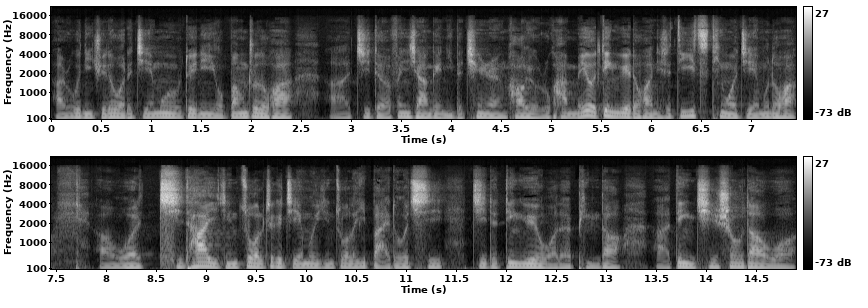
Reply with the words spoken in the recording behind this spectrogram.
啊，如果你觉得我的节目对你有帮助的话，啊，记得分享给你的亲人好友。如果还没有订阅的话，你是第一次听我节目的话，啊，我其他已经做了这个节目已经做了一百多期，记得订阅我的频道，啊，定期收到我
